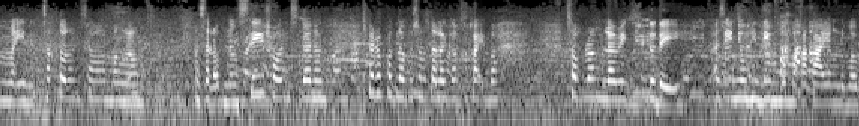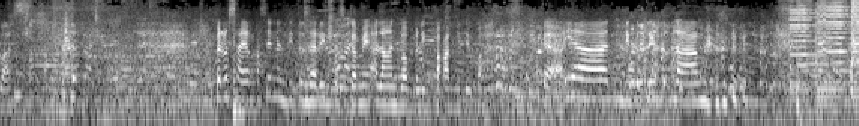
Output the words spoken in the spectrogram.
mainit. Sakto lang sa mga sa loob ng stations, ganun. Pero paglabas mo talaga kakaiba. Sobrang lamig today. As in yung hindi mo makakayang lumabas. Pero sayang kasi nandito na rin kasi kami. Alangan babalik pa kami, di ba? Kaya ayan, libot-libot lang.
